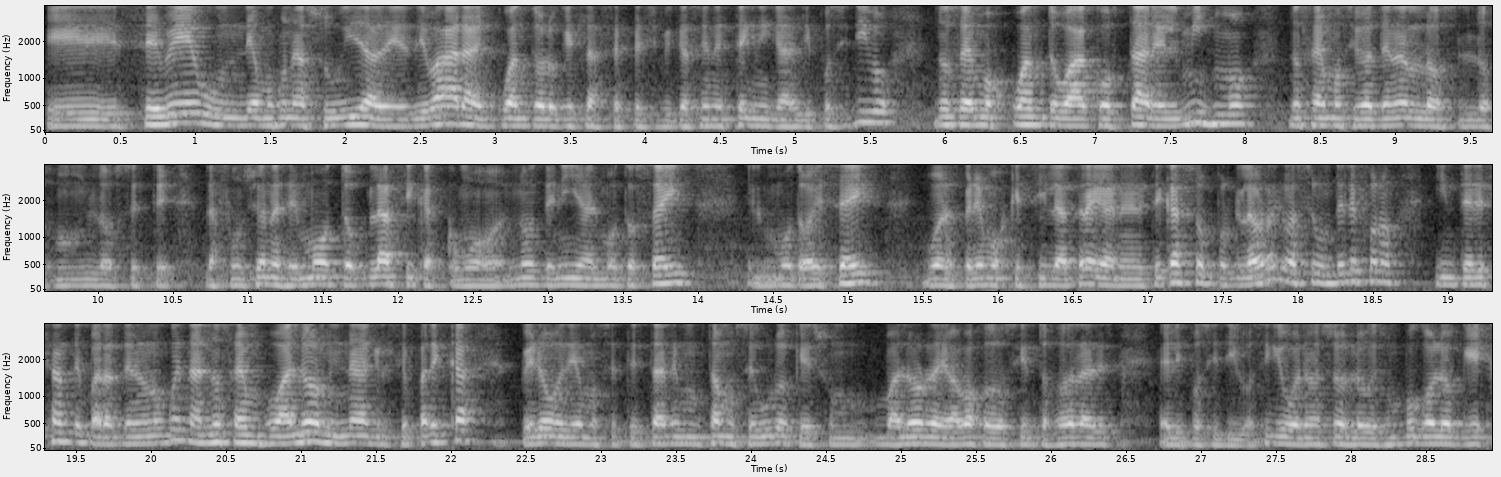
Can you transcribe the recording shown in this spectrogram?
Eh, se ve un, digamos, una subida de, vara en cuanto a lo que es las especificaciones técnicas el dispositivo, no sabemos cuánto va a costar el mismo, no sabemos si va a tener los, los, este, las funciones de moto clásicas como no tenía el Moto 6, el Moto E6, bueno, esperemos que sí la traigan en este caso, porque la verdad que va a ser un teléfono interesante para tenerlo en cuenta, no sabemos valor ni nada que se parezca, pero digamos, este, estaremos, estamos seguros que es un valor de abajo de 200 dólares el dispositivo, así que bueno, eso es, lo, es un poco lo que,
